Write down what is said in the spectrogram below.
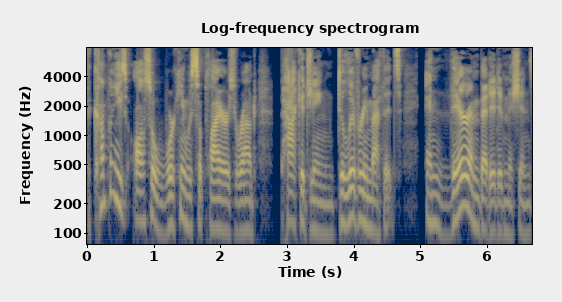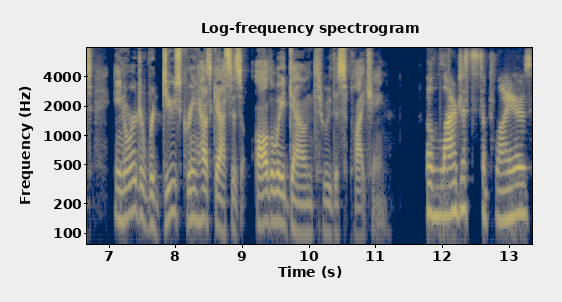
the company is also working with suppliers around packaging, delivery methods, and their embedded emissions in order to reduce greenhouse gases all the way down through the supply chain. The largest suppliers,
